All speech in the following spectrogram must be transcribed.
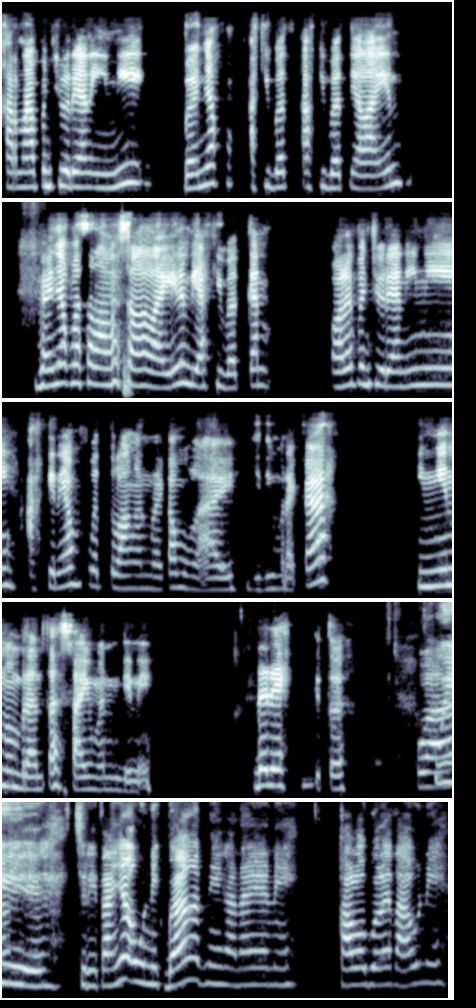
Karena pencurian ini banyak akibat-akibatnya lain, banyak masalah-masalah lain yang diakibatkan oleh pencurian ini. Akhirnya petualangan mereka mulai. Jadi mereka ingin memberantas Simon gini. Udah deh, gitu. Wah. Wih, ceritanya unik banget nih Kanaya nih. Kalau boleh tahu nih,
